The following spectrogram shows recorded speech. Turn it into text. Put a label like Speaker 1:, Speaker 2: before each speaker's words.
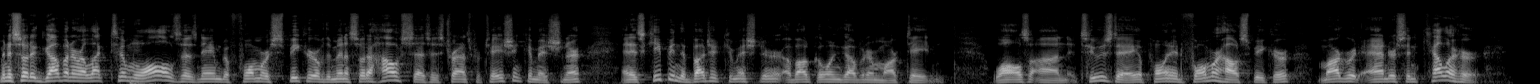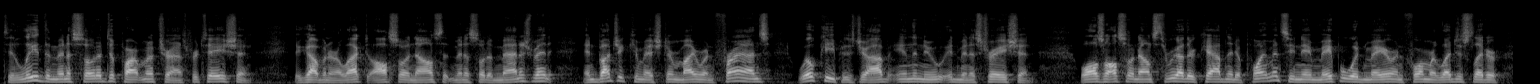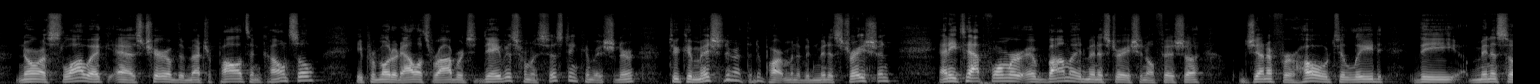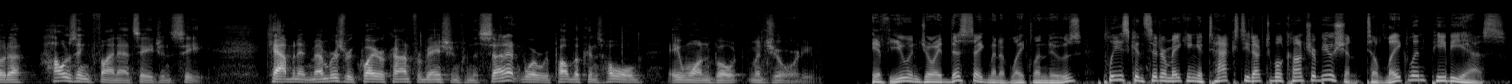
Speaker 1: Minnesota Governor-elect Tim Walz has named a former Speaker of the Minnesota House as his Transportation Commissioner and is keeping the Budget Commissioner of outgoing Governor Mark Dayton. Walz on Tuesday appointed former House Speaker Margaret Anderson Kelliher to lead the Minnesota Department of Transportation. The governor-elect also announced that Minnesota Management and Budget Commissioner Myron Frans will keep his job in the new administration. Walz also announced three other cabinet appointments. He named Maplewood Mayor and former legislator Nora Slawik as chair of the Metropolitan Council. He promoted Alice Roberts Davis from assistant commissioner to commissioner at the Department of Administration. And he tapped former Obama administration official Jennifer Ho to lead the Minnesota Housing Finance Agency. Cabinet members require confirmation from the Senate, where Republicans hold a one-vote majority.
Speaker 2: If you enjoyed this segment of Lakeland News, please consider making a tax-deductible contribution to Lakeland PBS.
